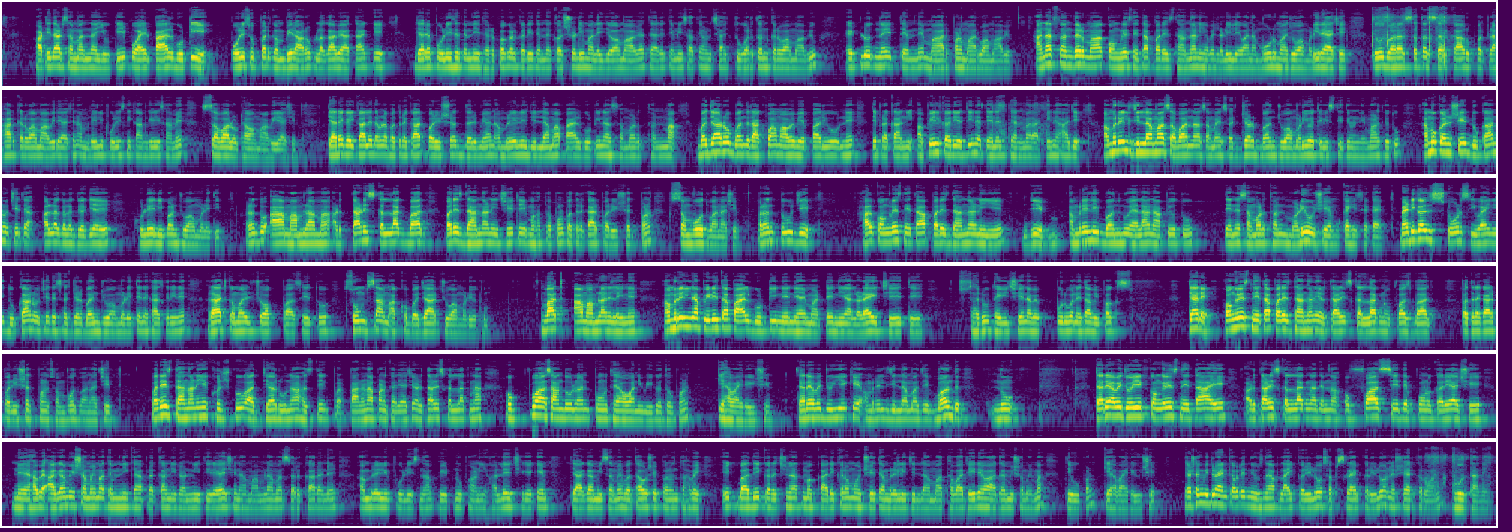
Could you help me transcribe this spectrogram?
પાટીદાર સમાજના યુવતી પાયલ પાયલ ગોટીએ પોલીસ ઉપર ગંભીર આરોપ લગાવ્યા હતા કે જ્યારે પોલીસે તેમની ધરપકડ કરી તેમને કસ્ટડીમાં લઈ જવામાં આવ્યા, ત્યારે તેમની સાથે અણછાજતું વર્તન કરવામાં આવ્યું. એટલું જ નહીં, તેમને માર પણ મારવામાં આવ્યો. આના સંદર્ભમાં કોંગ્રેસ નેતા પરેશ ધાંધાણી હવે લડી લેવાના મૂડમાં જોવા મળી રહ્યા છે. તેઓ દ્વારા સતત સરકાર ઉપર પ્રહાર કરવામાં આવી રહ્યા છે અને અમરેલી પોલીસની કામગીરી સામે સવાલ ઉઠાવવામાં આવી રહ્યા છે. ત્યારે ગઈકાલે તેમણે પત્રકાર પરિષદ દરમિયાન અમરેલી જિલ્લામાં પાયલગોટીના સમર્થનમાં બજારો બંધ રાખવામાં આવે વેપારીઓને તે પ્રકારની અપીલ કરી હતી ને તેને ધ્યાનમાં રાખીને આજે અમરેલી જિલ્લામાં સવારના સમયે સજ્જડ બંધ જોવા મળ્યો તેવી સ્થિતિનું નિર્માણ થયું હતું. અમુક અંશે દુકાનો છે ત્યાં અલગ અલગ જગ્યાએ ખુલેલી પણ જોવા મળી હતી. પરંતુ આ મામલામાં અડતાળીસ કલાક બાદ પરેશ ધાનાણી છે તે મહત્વપૂર્ણ પત્રકાર પરિષદ પણ સંબોધવાના છે. પરંતુ જે હાલ કોંગ્રેસ નેતા પરેશ ધાનાણીએ જે અમરેલી બંધનું એલાન આપ્યું હતું, તેને સમર્થન મળ્યું છે એમ કહી શકાય. મેડિકલ સ્ટોર સિવાયની દુકાનો છે તે સજ્જડ બંધ જોવા મળી તેને ખાસ કરીને રાજકમલ ચોક પાસે તો સુમસામ આખો બજાર જોવા મળ્યું હતું. વાત આ મામલાને લઈને અમરેલીના પીડિતા પાયલ ગોટીને ન્યાય માટેની આ લડાઈ છે તે શરૂ થઈ છે અને હવે પૂર્વ નેતા વિપક્ષ, ત્યારે કોંગ્રેસ નેતા પરેશ ધાનાણી અડતાલીસ કલાકનો ઉપવાસ બાદ પત્રકાર પરિષદ પણ સંબોધવાના છે. પરેશ ધાનાણીએ ખુશ્બુ અધ્યારૂના હસ્તે પારણા પણ કર્યા છે. અડતાલીસ કલાકના ઉપવાસ આંદોલન પૂર્ણ થયા હોવાની વિગતો પણ કહેવાઈ રહી છે. ત્યારે હવે જોઈએ કે અમરેલી જિલ્લામાં જે બંધનું, ત્યારે હવે જોઈએ કે કોંગ્રેસ નેતાએ અડતાલીસ કલાકના તેમના ઉપવાસ છે તે પૂર્ણ કર્યા છે. ને હવે આગામી સમયમાં તેમની કયા પ્રકારની રણનીતિ રહે છે અને આ મામલામાં સરકાર અને અમરેલી પોલીસના પેટનું પાણી હલે છે કે કેમ તે આગામી સમય બતાવશે. પરંતુ હવે એક બાદ એક રચનાત્મક કાર્યક્રમો છે તે અમરેલી જિલ્લામાં થવા જઈ રહ્યા આગામી સમયમાં તેવું પણ કહેવાઈ રહ્યું છે. દર્શક મિત્રો એન કવરેજ ન્યૂઝને આપ લાઇક કરી લો સબસ્ક્રાઇબ કરી લો અને શેર કરવાનું ભૂલતા નહીં.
